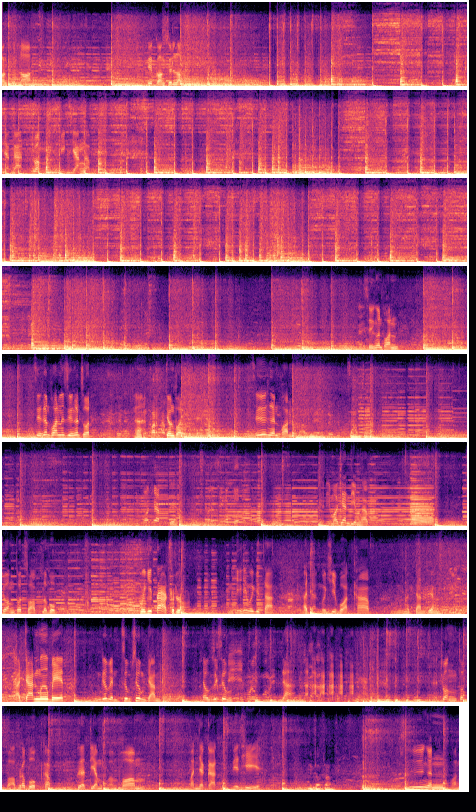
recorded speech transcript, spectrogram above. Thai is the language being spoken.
กล่องสุดรอคือกล่องสุดรอ เงินผ่อนซื้อเงินผ่อนหรือซื้อเงินสดฮะเงินผ่อนซื้อเงินผ่อนสามเลยสามสามหัวแค้นเดี๋ยวมันจะซีน้ำสดอันนี้หมอแค่นดีมครับ ช่วงทดสอบระบบมือกีตาร์ชุดหล่อนี่มือกีตาร์อาจารย์มือคีย์บอร์ดครับอืมอาจารย์เพียง อาจารย์มือเบสมันก็เป็นซึมซึมๆอาจารย์เจ้าคือซึมพูดถึงหัวไหมจ้าช่วงทดสอบระบบครับ เพื่อเตรียมความพร้อม บรรยากาศบนเวทีหนึ่งสองสามซื้อเงินผ่อน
